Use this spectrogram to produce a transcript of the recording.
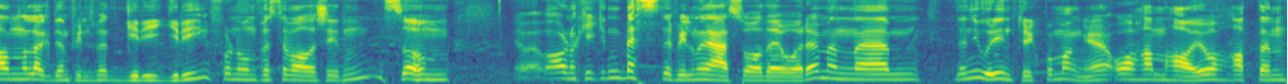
han lagde en film som het Gri-Gri for noen festivaler siden. Som var nok ikke den beste filmen jeg så det året, men um, den gjorde inntrykk på mange. Og han har jo hatt en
